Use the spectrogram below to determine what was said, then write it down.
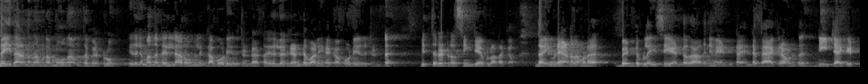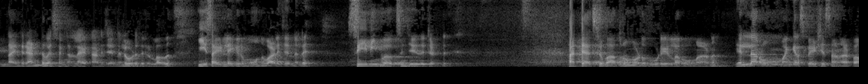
ഇതാണ് നമ്മുടെ മൂന്നാമത്തെ ബെഡ്റൂം ഇതിലും വന്നിട്ട് എല്ലാ റൂമിലും കബോർഡ് ചെയ്തിട്ടുണ്ട് കേട്ടോ. ഇതിലൊരു രണ്ട് വാളിയുടെ കബോർഡ് ചെയ്തിട്ടുണ്ട്. വിത്ത് ഒരു ഡ്രസ്സിംഗ് ടേബിൾ അടക്കം. ഇതാ ഇവിടെയാണ് നമ്മുടെ ബെഡ് പ്ലേസ് ചെയ്യേണ്ടത്. അതിന് വേണ്ടിയിട്ട് അതിന്റെ ബാക്ക്ഗ്രൗണ്ട് നീറ്റ് ആക്കിയിട്ടുണ്ട്. അതിന്റെ രണ്ട് വശങ്ങളിലായിട്ടാണ് ജനൽ കൊടുത്തിട്ടുള്ളത്. ഈ സൈഡിലേക്ക് ഒരു മൂന്ന് വാളി ജനൽ സീലിംഗ് വർക്ക്സും ചെയ്തിട്ടുണ്ട്. അറ്റാച്ച്ഡ് ബാത്റൂമോട് കൂടിയുള്ള റൂമാണ് എല്ലാ റൂമും ഭയങ്കര സ്പേഷ്യസ് ആണ് കേട്ടോ.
